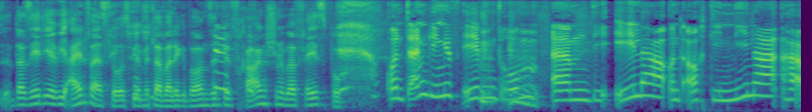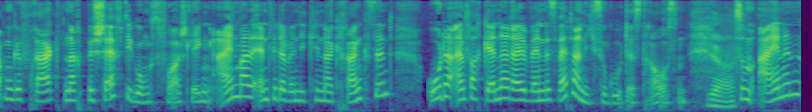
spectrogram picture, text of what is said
da seht ihr, wie einfallslos wir mittlerweile geworden sind. Wir fragen schon über Facebook. Und dann ging es eben drum, ähm, die Ela und auch die Nina haben gefragt nach Beschäftigungsvorschlägen. Einmal entweder, wenn die Kinder krank sind oder einfach generell, wenn das Wetter nicht so gut ist draußen. Ja. Zum einen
